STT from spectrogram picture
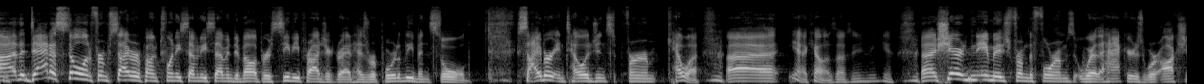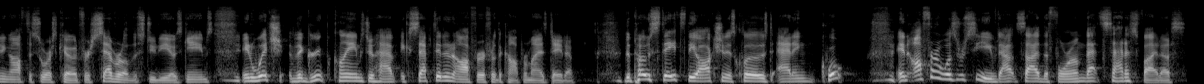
Uh, the data stolen from Cyberpunk 2077 developer CD Projekt Red has reportedly been sold. Cyber intelligence firm KELA, uh, yeah, KELA's yeah, uh, shared an image from the forums where the hackers were auctioning off the source code for several of the studio's games, in which the group claims to have accepted an offer for the compromised data. The post states the auction is closed, adding, quote, an offer was received outside the forum that satisfied us.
